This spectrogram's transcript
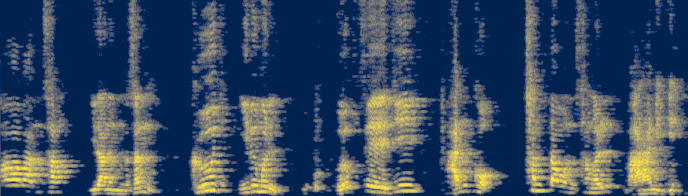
하반상이라는 것은 그 이름을 없애지 않고 참다운 상을 말함이니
